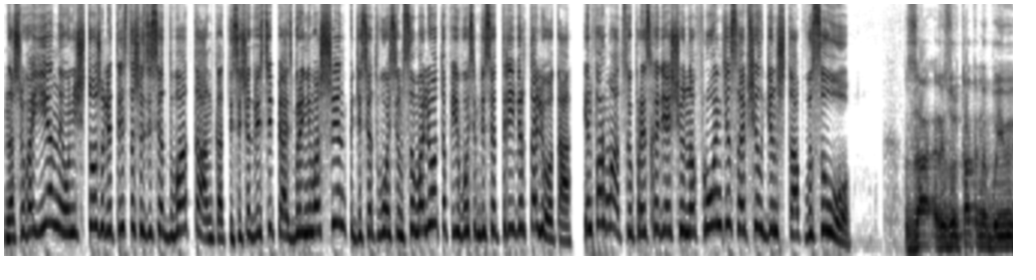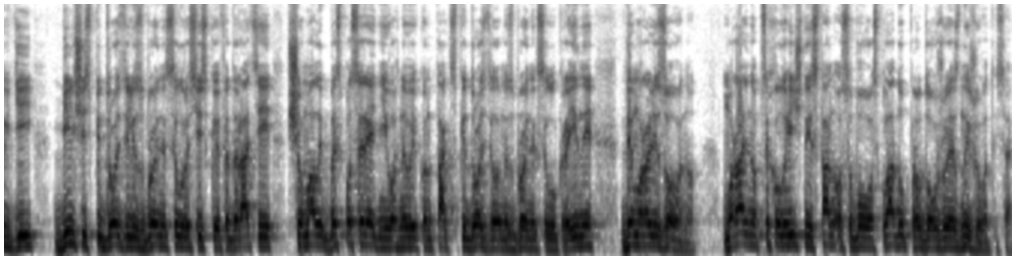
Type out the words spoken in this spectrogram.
Наши военные уничтожили 362 танка, 1205 бронемашин, 58 самолетов и 83 вертолета. Информацию, происходящую на фронте, сообщил Генштаб ВСУ. За результатами бойових дій більшість підрозділів Збройних сил Російської Федерації, що мали безпосередній вогневий контакт з підрозділами Збройних сил України, деморалізовано. Морально-психологічний стан особового складу продовжує знижуватися.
